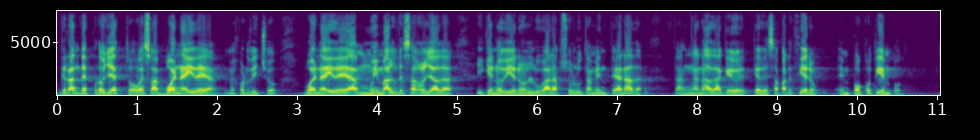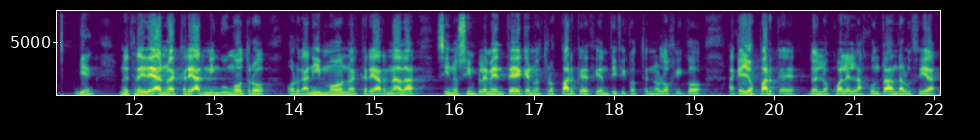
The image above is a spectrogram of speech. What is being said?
grandes proyectos o esas buenas ideas, mejor dicho, buenas ideas muy mal desarrolladas y que no dieron lugar absolutamente a nada, tan a nada que, que desaparecieron en poco tiempo. Bien, nuestra idea no es crear ningún otro organismo, no es crear nada, sino simplemente que nuestros parques científicos tecnológicos, aquellos parques en los cuales la Junta de Andalucía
